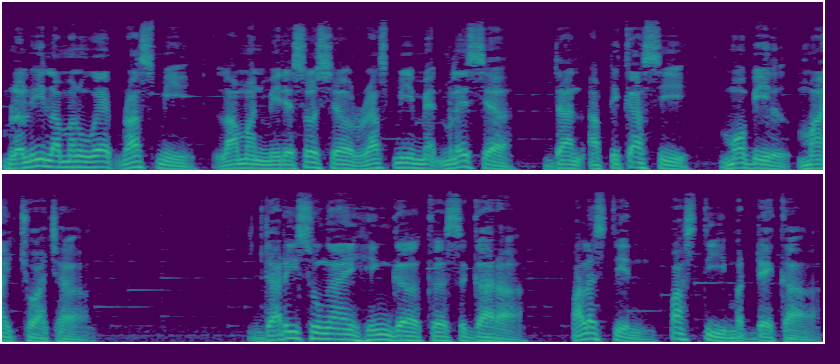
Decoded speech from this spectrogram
melalui laman web rasmi, laman media sosial rasmi Met Malaysia dan aplikasi mobil My Cuaca. Dari sungai hingga ke segara, Palestin pasti merdeka.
